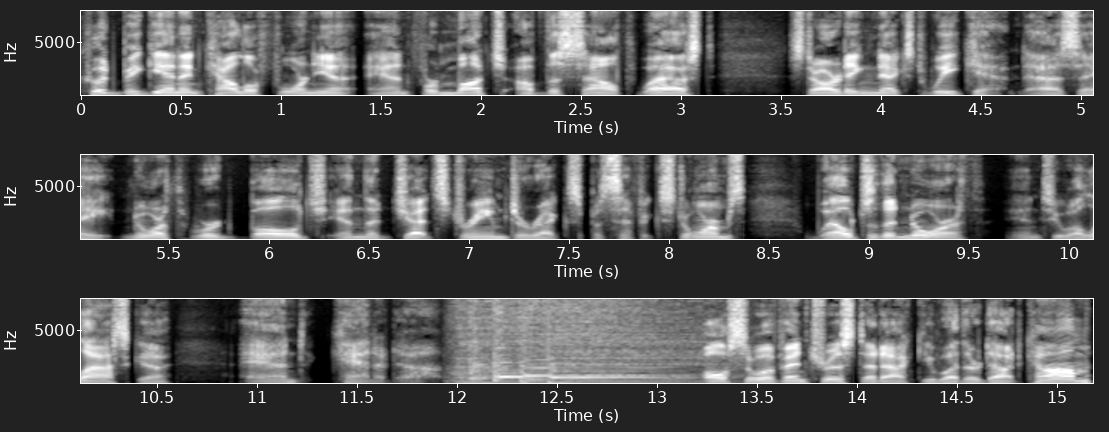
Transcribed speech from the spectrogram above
could begin in California and for much of the Southwest starting next weekend as a northward bulge in the jet stream directs Pacific storms well to the north into Alaska and Canada. Also of interest at AccuWeather.com,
